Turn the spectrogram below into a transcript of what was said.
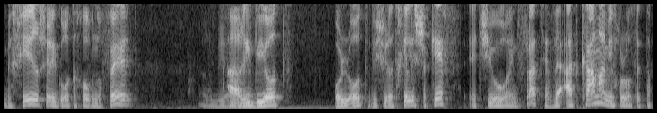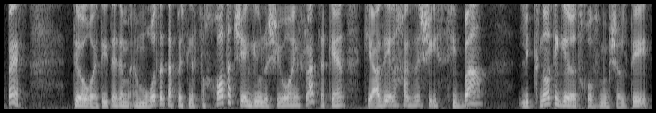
מחיר של אגרות החוב נופל, הריביות. הריביות עולות בשביל להתחיל לשקף את שיעור האינפלציה, ועד כמה הן יכולות לטפס. תיאורטית, הן אמורות לטפס לפחות עד שיגיעו לשיעור האינפלציה, כן? כי אז יהיה לך איזושהי סיבה לקנות איגרת חוב ממשלתית,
